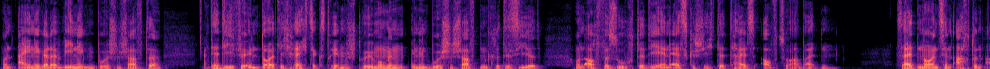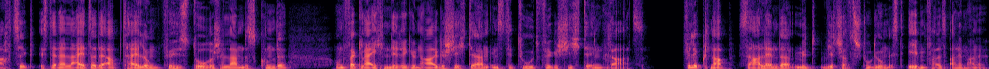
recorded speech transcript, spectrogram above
und einiger der wenigen Burschenschafter der die für ihn deutlich rechtsextremen Strömungen in den Burschenschaften kritisiert und auch versuchte, die NS-Geschichte teils aufzuarbeiten. Seit 1988 ist er der Leiter der Abteilung für Historische Landeskunde und Vergleichende Regionalgeschichte am Institut für Geschichte in Graz. Philipp Knapp, Saarländer mit Wirtschaftsstudium, ist ebenfalls Alemanne.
